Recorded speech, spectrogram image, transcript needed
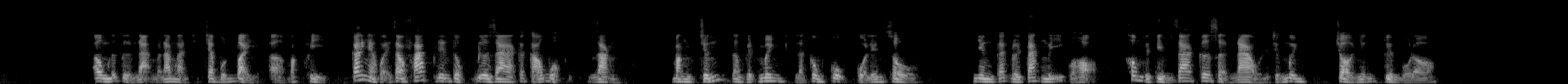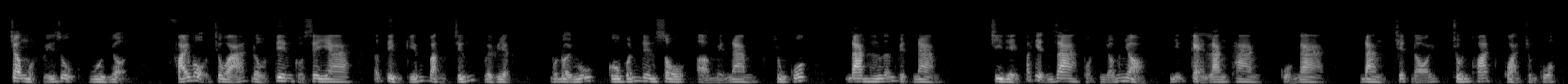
Ông đã tử nạn vào năm 1947 ở Bắc Phi. Các nhà ngoại giao Pháp liên tục đưa ra các cáo buộc rằng bằng chứng rằng Việt Minh là công cụ của Liên Xô, nhưng các đối tác Mỹ của họ không thể tìm ra cơ sở nào để chứng minh cho những tuyên bố đó. Trong một ví dụ vui nhộn, phái bộ châu Á đầu tiên của CIA đã tìm kiếm bằng chứng về việc một đội ngũ cố vấn Liên Xô ở miền Nam Trung Quốc đang hướng dẫn Việt Nam chỉ để phát hiện ra một nhóm nhỏ những kẻ lang thang của Nga đang chết đói trốn thoát qua Trung Quốc.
